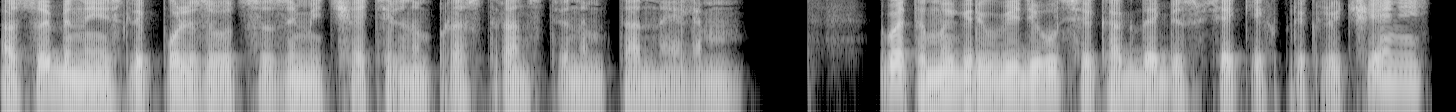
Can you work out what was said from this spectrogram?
особенно если пользоваться замечательным пространственным тоннелем. В этом Игорь убедился, когда без всяких приключений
